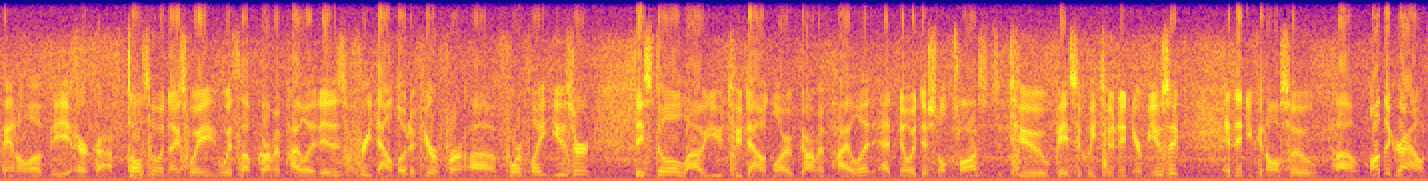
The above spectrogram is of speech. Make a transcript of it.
panel of the aircraft. It's also a nice way with um, Garmin Pilot. It is a free download if you're a uh, ForeFlight user. They still allow you to download Garmin Pilot at no additional cost to basically tune in your music. And then you can also, uh, on the ground,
